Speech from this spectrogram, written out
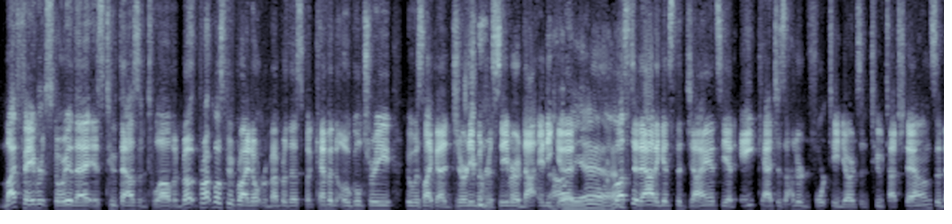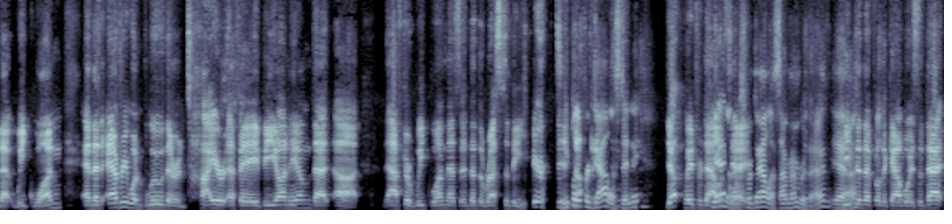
My favorite story of that is 2012, and most people probably don't remember this, but Kevin Ogletree, who was like a journeyman receiver, not any oh, good, oh, yeah. busted out against the Giants. He had eight catches, 114 yards, and two touchdowns in that week one, and then everyone blew their entire FAAB on him. That uh, after week one, that's and then the rest of the year. he played nothing. for Dallas, didn't he? Yep, played for Dallas. Yeah, yeah. for Dallas. I remember that. Yeah, he did that for the Cowboys. And that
